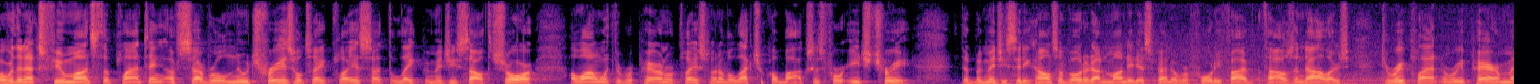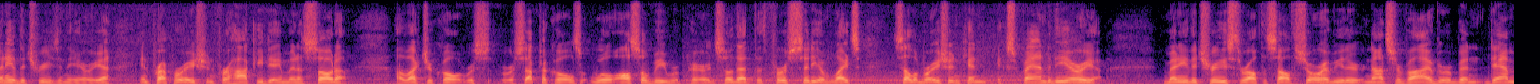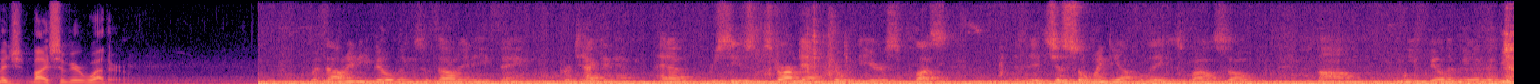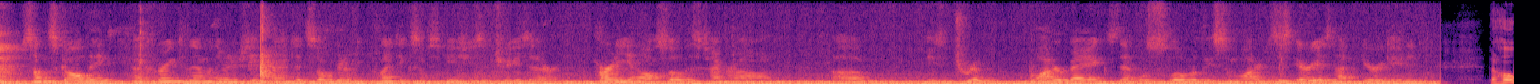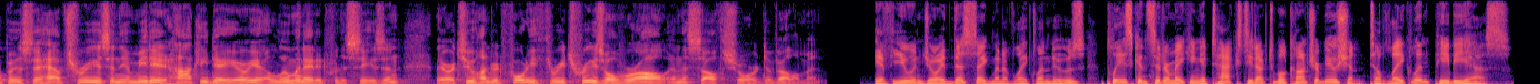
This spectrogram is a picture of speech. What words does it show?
Over the next few months, the planting of several new trees will take place at the Lake Bemidji South Shore, along with the repair and replacement of electrical boxes for each tree. The Bemidji City Council voted on Monday to spend over $45,000 to replant and repair many of the trees in the area in preparation for Hockey Day, Minnesota. Electrical receptacles will also be repaired so that the first City of Lights celebration can expand to the area. Many of the trees throughout the South Shore have either not survived or been damaged by severe weather. Without any buildings, without anything protecting him, have received some storm damage over the years. Plus, it's just so windy off the lake as well. So um, we feel there may have been sun scalding occurring to them when they were initially planted. So we're going to be planting some species of trees that are hardy and also this time around um, these drip water bags that will slow release some water because this area is not irrigated. The hope is to have trees in the immediate Hockey Day area illuminated for the season. There are 243 trees overall in the South Shore development. If you enjoyed this segment of Lakeland News, please consider making a tax-deductible contribution to Lakeland PBS.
